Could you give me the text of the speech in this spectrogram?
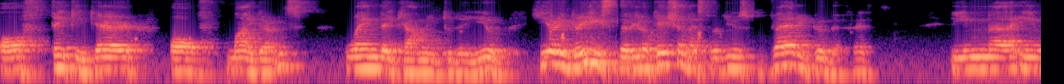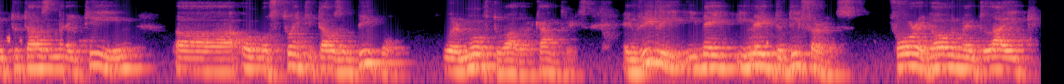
of taking care of migrants when they come into the EU. Here in Greece, the relocation has produced very good effects. In, uh, in 2019, uh, almost 20,000 people were moved to other countries. And really, it made, it made the difference for a government like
